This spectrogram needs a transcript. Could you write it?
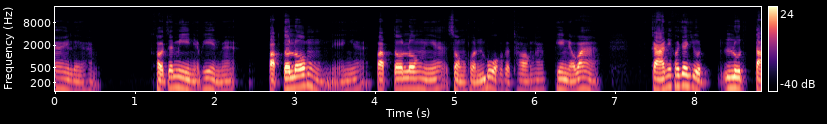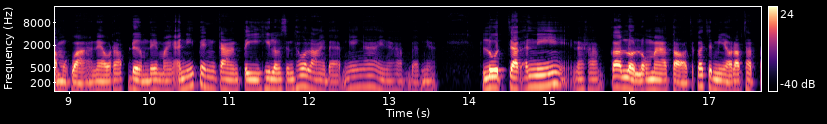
ง่าย ๆ เลยครับ เขาจะมีเนี่ยพี่เห็นไหม ปรับตัวลงเนี่ยอย่างเงี้ยปรับตัวลงอย่างเงี้ยส่งผลบวกต่อทองครับ เพียงแต่ว่า การที่เขาจะหยุดหลุดต่ำกว่าแนวรับเดิมได้ไหม อันนี้เป็นการตี horizontal line แบบง่าย ๆนะครับ แบบเนี้ยหลุดจากอันนี้นะครับ ก็หล่นลงมาต่อก็จะมีแนวรับถัดไป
